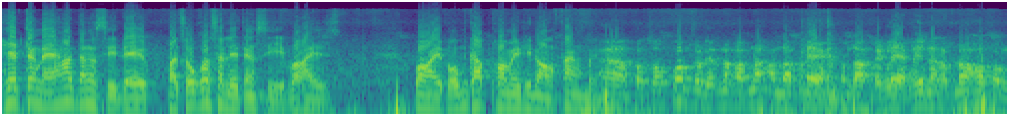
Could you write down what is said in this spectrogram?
เฮ็ดจังไหนเฮาจังสิได้ประสบความสำเร็จจังสีบ่ให้บ่ให้ผมกับพ่อแม่พี่น้องฟังเบิ่ง อ่าประสบความสำเร็จนะครับเนาะอันดับแรกอันดับแรกๆเลยนะครับเนาะเขาต้อง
